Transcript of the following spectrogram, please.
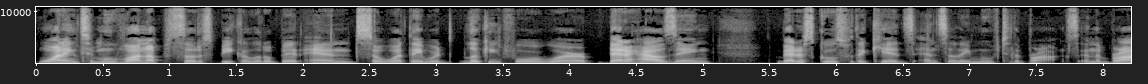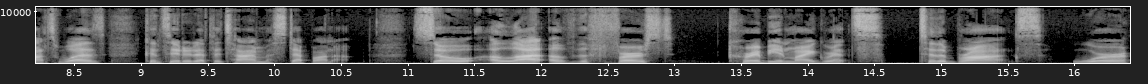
wanting to move on up, so to speak, a little bit. And so what they were looking for were better housing, better schools for the kids, and so they moved to the Bronx. And the Bronx was considered at the time a step on up. So a lot of the first Caribbean migrants to the Bronx were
